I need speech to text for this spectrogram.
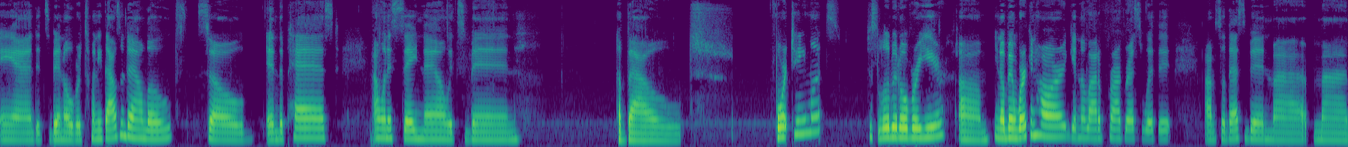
and it's been over 20,000 downloads. So in the past, I want to say now it's been about 14 months, just a little bit over a year. Um, you know, been working hard, getting a lot of progress with it. Um, so that's been my my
